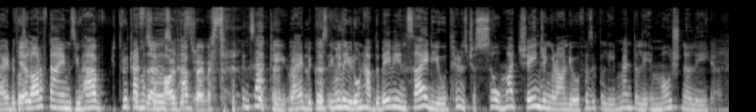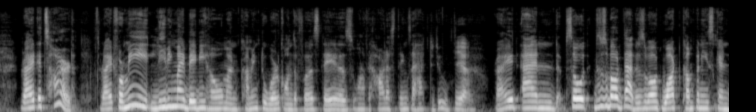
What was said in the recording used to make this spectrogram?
right? Because Yep. a lot of times you have three It's trimesters. the you hardest have trimester. exactly right because even though you don't have the baby inside you there is just so much changing around you physically mentally emotionally Yeah. right it's hard right for me leaving my baby home and coming to work on the first day is one of the hardest things i had to do yeah. right and so this is about that this is about what companies can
